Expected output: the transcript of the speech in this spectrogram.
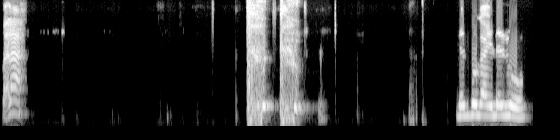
Cepatlah. let's go guys, let's go.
